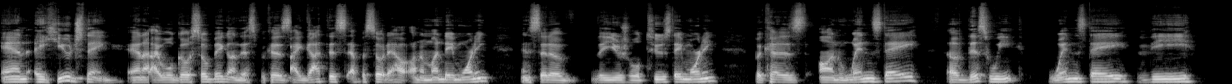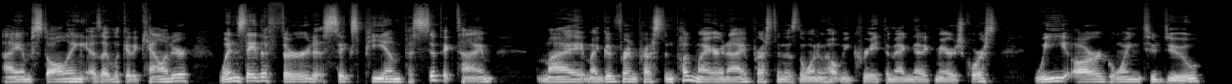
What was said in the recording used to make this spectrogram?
And a huge thing, and I will go so big on this because I got this episode out on a Monday morning instead of the usual Tuesday morning, because on Wednesday of this week, Wednesday, the I am stalling as I look at a calendar. Wednesday the 3rd at 6 p.m. Pacific time. My my good friend Preston Pugmire and I, Preston is the one who helped me create the magnetic marriage course. We are going to do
